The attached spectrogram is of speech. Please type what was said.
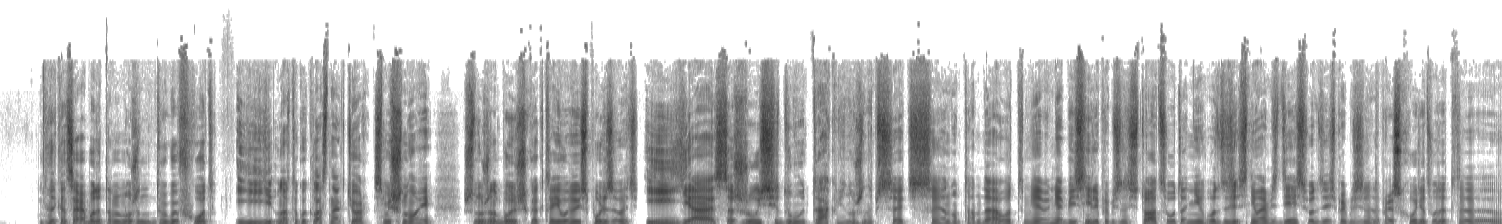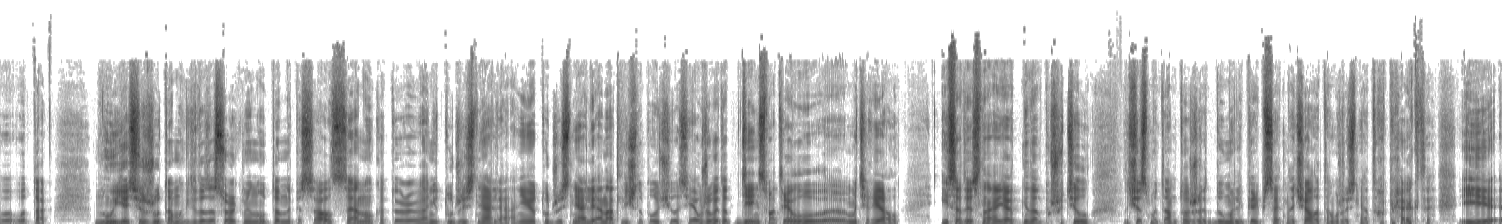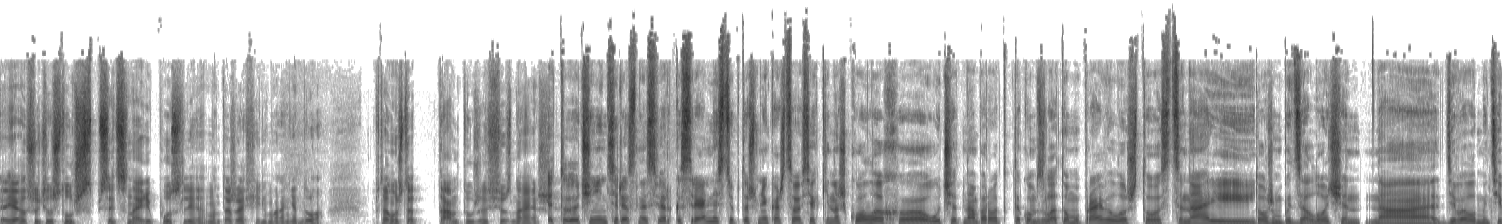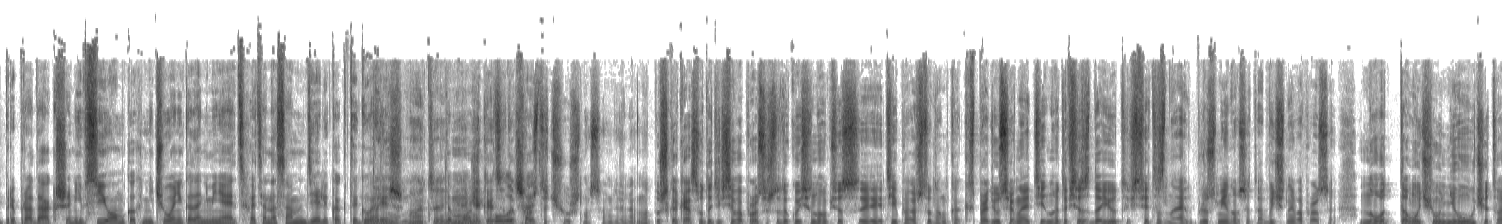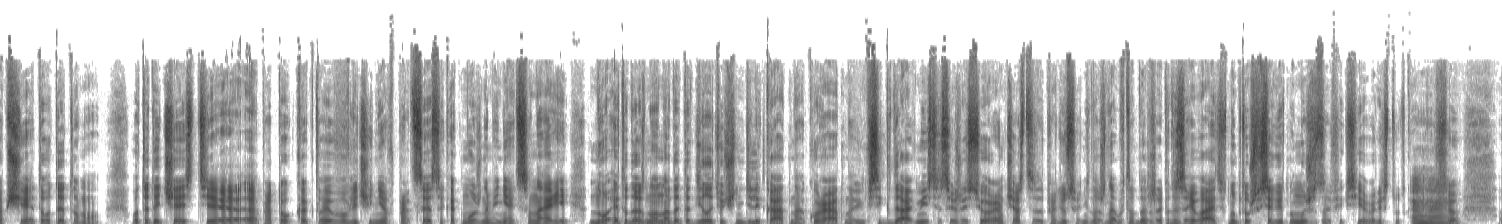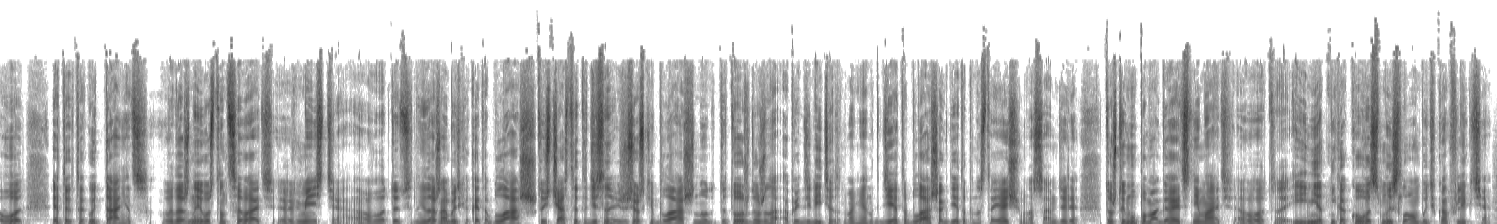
до конца работает, там нужен другой вход. И у нас такой классный актер, смешной, что нужно больше как-то его использовать. И я сажусь и думаю, так, мне нужно написать сцену там, да, вот мне, мне объяснили приблизительно ситуацию, вот они, вот здесь снимаем здесь, вот здесь приблизительно это происходит, вот это, вот, так. Ну, и я сижу там и где-то за 40 минут там написал сцену, которую они тут же сняли. Они ее тут же сняли, она отлично получилась. Я уже в этот день смотрел э, материал. И, соответственно, я недавно пошутил, сейчас мы там тоже думали переписать начало там уже снятого проекта, и я шутил, что лучше писать сценарий после монтажа фильма, а не до. Потому что там ты уже все знаешь. Это очень интересная сверка с реальностью, потому что, мне кажется, во всех киношколах э, учат, наоборот, к такому золотому правилу, что сценарий должен быть залочен на девелопменте и препродакшене. В съемках ничего никогда не меняется. Хотя на самом деле, как ты говоришь, Да нет, ну это, это мне, мне кажется, улучшать. это просто чушь, на самом деле. Ну, потому что как раз вот эти все вопросы, что такое синопсис, и типа, что там, как с продюсера найти, ну, это все задают, и все это знают, плюс-минус, это обычные вопросы. Но вот тому, чему не учат вообще, это вот этому. Вот этой части э, про то, как твое вовлечение в процесс, и как можно менять сценарий. Но это должно, надо это делать очень деликатно, аккуратно, всегда вместе с режиссером. Часто продюсеры не должны об этом даже подозревать, ну, потому что все говорят, ну, мы же зафиксировались тут, как бы Мгм. все. Вот. Это такой танец. Вы должны его станцевать э, вместе. Вот. То есть не должна быть какая-то блажь. То есть часто это действительно режиссерский блажь, но ты тоже должен определить этот момент, где это блажь, а где это по-настоящему, на самом деле. То, что ему помогает снимать. Вот. И нет никакого смысла вам быть в конфликте.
